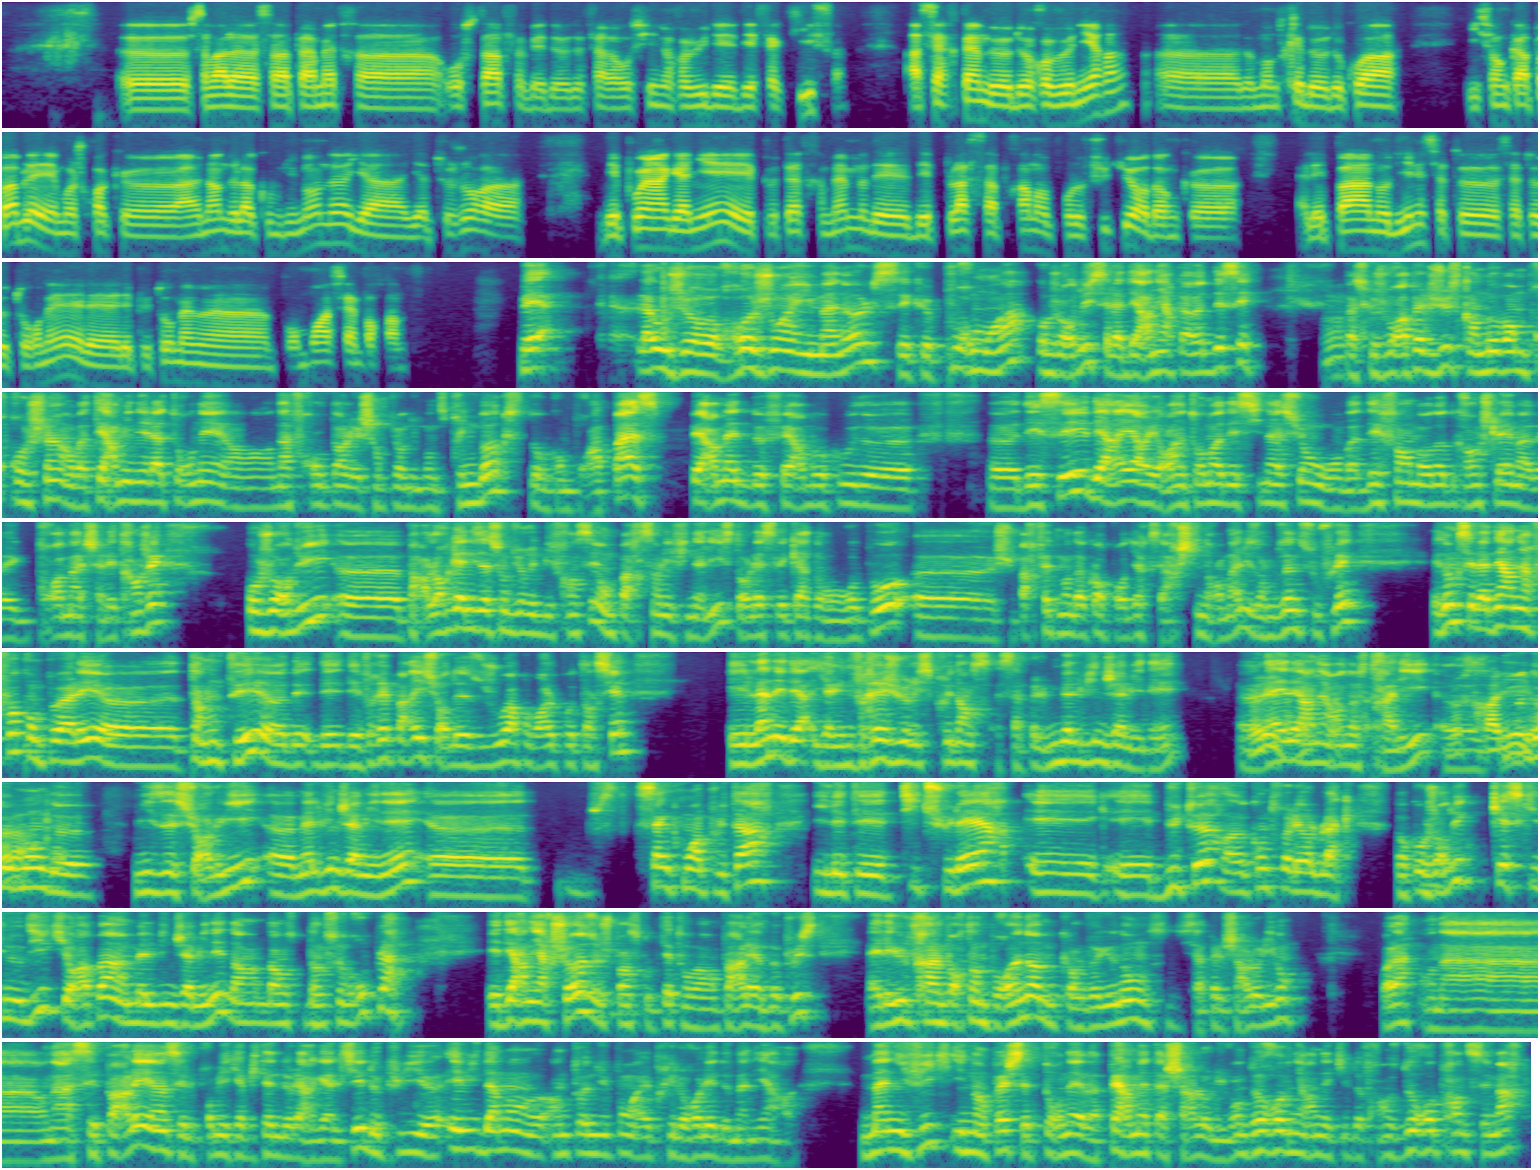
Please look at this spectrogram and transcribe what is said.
Euh, ça, va, permettre euh, au staff eh de, de, faire aussi une revue d'effectifs, à certains de, revenir, euh, de montrer de, quoi ils sont capables. Et moi, je crois qu'à un an de la Coupe du Monde, il y a, toujours des points à gagner et peut-être même des, des, places à prendre pour le futur. Donc, elle n'est pas anodine, cette, cette tournée. Elle est, elle est plutôt même, pour moi, assez importante. Mais là où je rejoins Imanol, c'est que pour moi, aujourd'hui, c'est la dernière période d'essai. Mmh. Parce que je vous rappelle juste qu'en novembre prochain, on va terminer la tournée en affrontant les champions du monde Springbox. Donc, on ne pourra pas se permettre de faire beaucoup de, euh, d'essais. Derrière, il y aura un tournoi destination où on va défendre notre grand chelem avec trois matchs à l'étranger. Aujourd'hui, euh, par l'organisation du rugby français, on part sans les finalistes, on laisse les cadres au repos. Euh, je suis parfaitement d'accord pour dire que c'est archi normal, ils ont besoin de souffler. Et donc, c'est la dernière fois qu'on peut aller euh, tenter des, des, des, vrais paris sur des joueurs pour voir le potentiel. Et l'année dernière, il y a une vraie jurisprudence, elle s'appelle Melvin Jaminet. Oui, l'année dernière en Australie, Australie peu voilà. de monde misait sur lui. Melvin Jaminet, cinq mois plus tard, il était titulaire et, et buteur contre les All Blacks. Donc aujourd'hui, qu'est-ce qui nous dit qu'il n'y aura pas un Melvin Jaminet dans, ce groupe-là? Et dernière chose, je pense que peut-être on va en parler un peu plus, elle est ultra importante pour un homme, qu'on le veuille ou non, il s'appelle Charles Olivon. Voilà, on a, on a assez parlé, hein, c'est le premier capitaine de l'Air Galtier. Depuis, euh, évidemment, Antoine Dupont avait pris le relais de manière magnifique. Il n'empêche, cette tournée elle va permettre à Charles Olivon de revenir en équipe de France, de reprendre ses marques.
